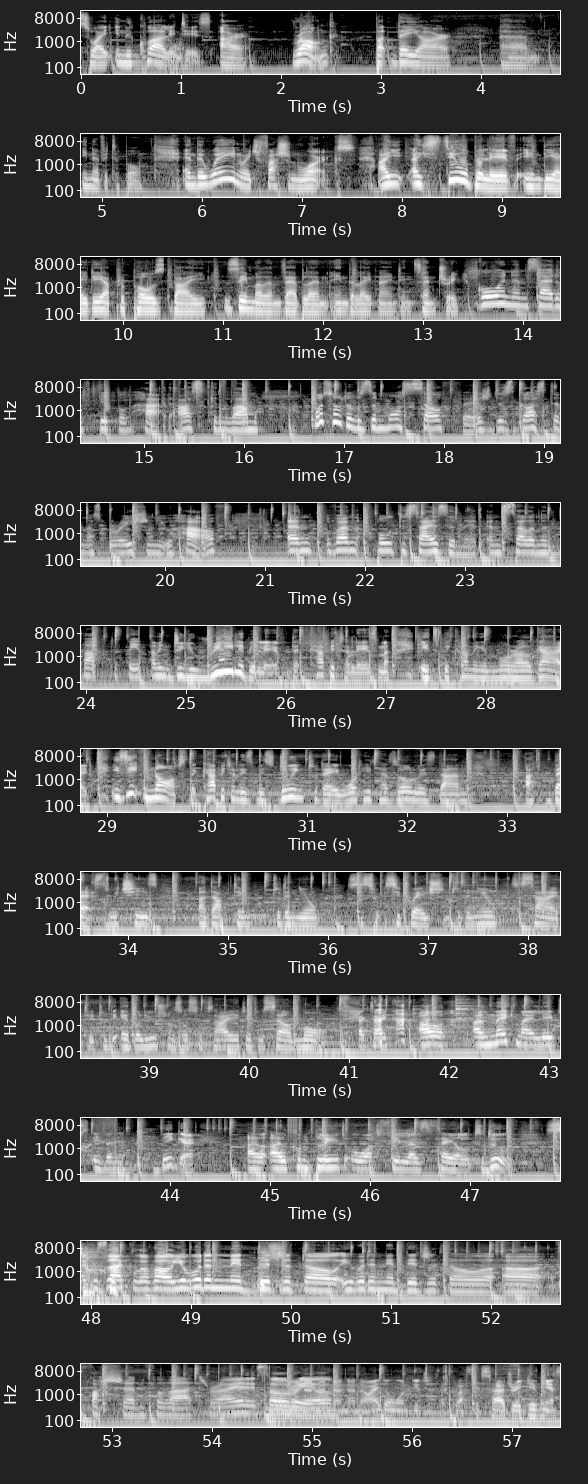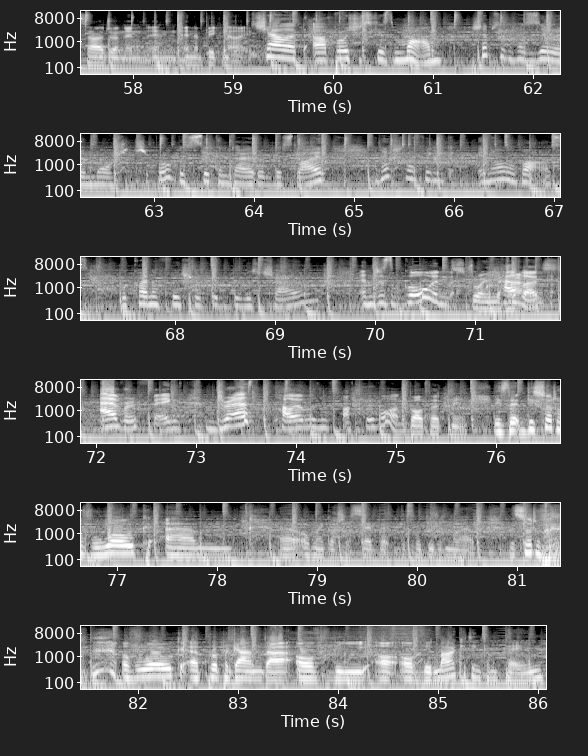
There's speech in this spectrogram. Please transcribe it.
That's why inequalities are wrong, but they are um, inevitable. And the way in which fashion works, I, I still believe in the idea proposed by Simmel and Veblen in the late 19th century. Going inside of people's head, asking them what sort of the most selfish, disgusting aspiration you have, and then politicizing it and selling it back to people. I mean, do you really believe that capitalism is becoming a moral guide? Is it not that capitalism is doing today what it has always done at best, which is adapting to the new situation, to the new society, to the evolutions of society to sell more. Fact, I, I'll, I'll make my lips even bigger I'll, I'll complete what Phil has failed to do. So exactly. Well, you wouldn't need digital. You wouldn't need digital uh, fashion for that, right? It's no, all no, real. No, no, no, no, no. I don't want digital plastic surgery. Give me a surgeon and, and, and a big knife. Charlotte approaches his mom. Shepson has zero emotion. She's probably sick and tired of this life. And actually, I think in all of us, we kind of wish we could do this child and just go and Destroying havoc everything, dressed however the fuck we want. Bothered me is that this sort of woke. Um, uh, oh my gosh, I said that the forbidden word. The sort of of woke uh, propaganda of the uh, of the marketing campaign.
